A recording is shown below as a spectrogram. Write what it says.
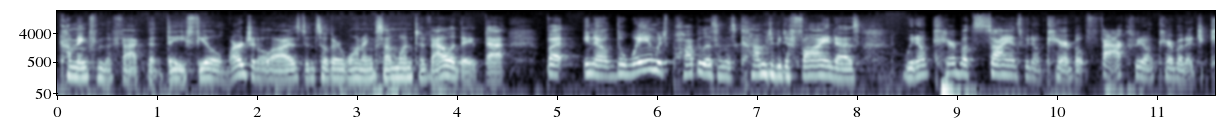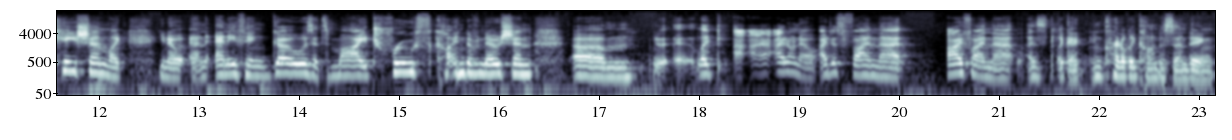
coming from the fact that they feel marginalized, and so they're wanting someone to validate that. But, you know, the way in which populism has come to be defined as we don't care about science, we don't care about facts, we don't care about education, like, you know, and anything goes, it's my truth kind of notion. Um, like, I, I don't know. I just find that I find that as like an incredibly condescending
